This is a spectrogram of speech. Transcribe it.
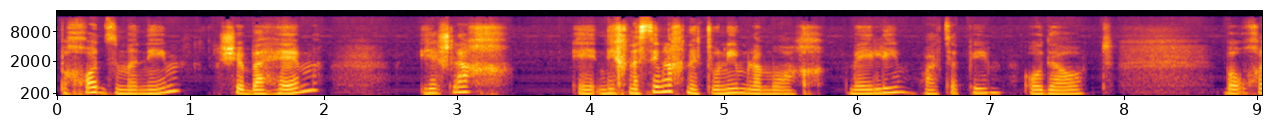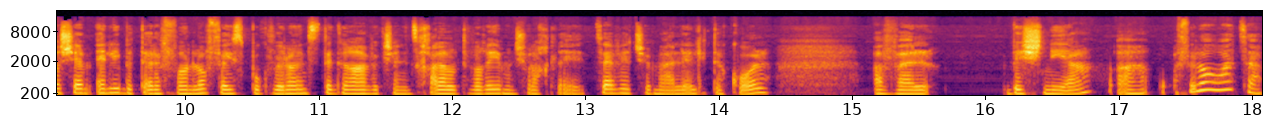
פחות זמנים שבהם יש לך, אה, נכנסים לך נתונים למוח, מיילים, וואטסאפים, הודעות. ברוך השם אין לי בטלפון לא פייסבוק ולא אינסטגרם וכשאני צריכה לעלות דברים אני שולחת לצוות שמעלה לי את הכל. אבל בשנייה, אפילו וואטסאפ,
